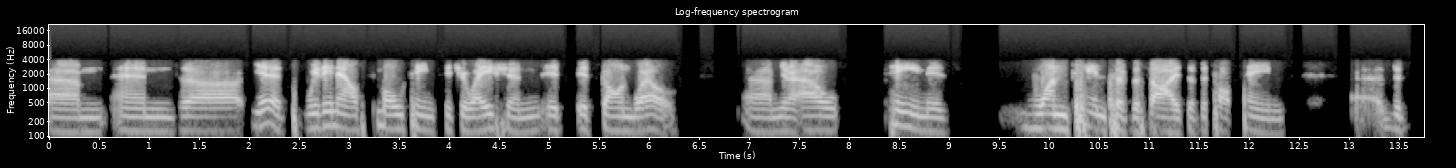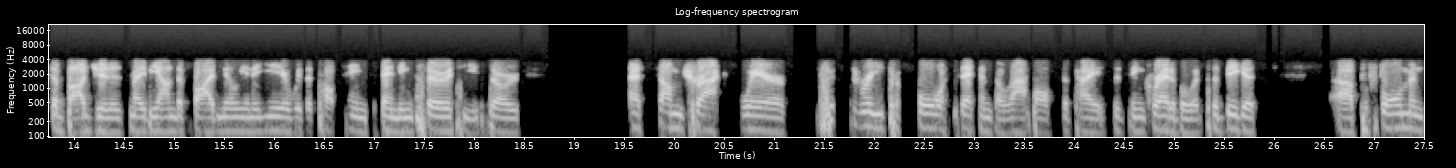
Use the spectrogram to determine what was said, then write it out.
um, and uh, yeah, within our small team situation, it, it's gone well. Um, you know, our team is one tenth of the size of the top teams. Uh, the the budget is maybe under five million a year, with the top team spending thirty. So, at some tracks where three to four seconds a lap off the pace. It's incredible. It's the biggest uh, performance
